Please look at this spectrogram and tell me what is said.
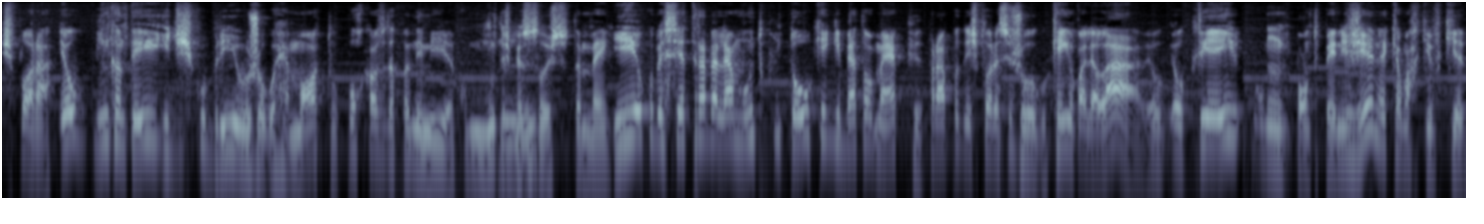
explorar. Eu me encantei e descobri o jogo remoto por causa da pandemia, como muitas uhum. pessoas também. E eu comecei a trabalhar muito com Tolkien e Battle Map para poder explorar esse jogo. Quem olha lá, eu, eu criei um ponto .png, né, que é um arquivo que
